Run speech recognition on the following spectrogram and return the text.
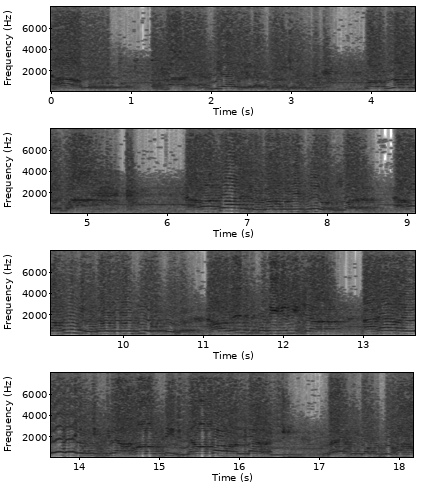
هاو مع قاد بلاوي جهنم kwa sababu wamezuiwa kuswali hawafungi wamezuiwa kufunga hawawezi kudhihirisha alama yoyote ya uislamu hawamsiri na wakawa wamebaki basi kwa kutohama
